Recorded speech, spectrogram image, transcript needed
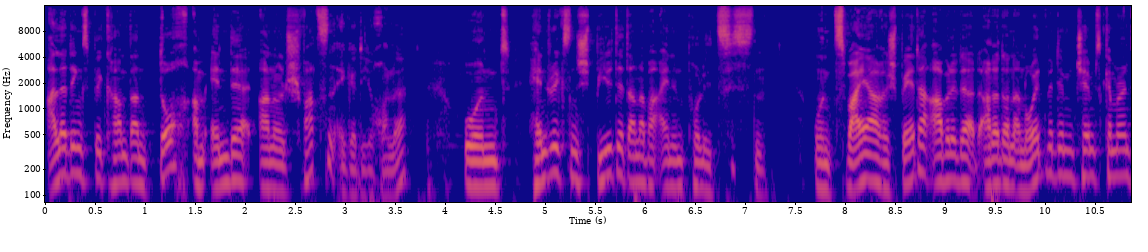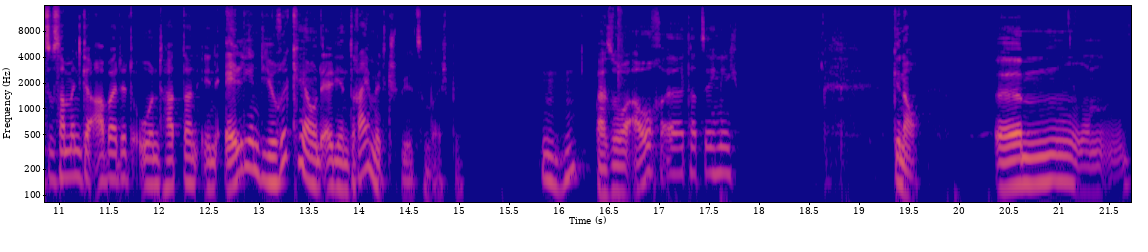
Allerdings bekam dann doch am Ende Arnold Schwarzenegger die Rolle und Hendrickson spielte dann aber einen Polizisten. Und zwei Jahre später arbeitet er, hat er dann erneut mit dem James Cameron zusammengearbeitet und hat dann in Alien die Rückkehr und Alien 3 mitgespielt zum Beispiel. Mhm. Also auch äh, tatsächlich. Genau. Ähm,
